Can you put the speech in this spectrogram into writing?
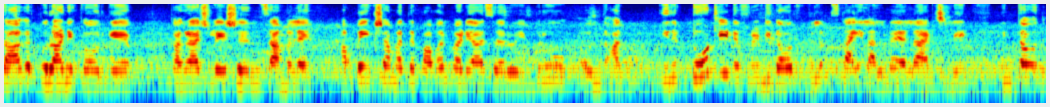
ಸಾಗರ್ ಪುರಾಣಿಕ್ ಅವ್ರಿಗೆ ಕಂಗ್ರ್ಯಾಚುಲೇಷನ್ಸ್ ಆಮೇಲೆ ಅಪೇಕ್ಷಾ ಮತ್ತು ಪವನ್ ವಡಿಯಾ ಸರ್ ಇಬ್ಬರು ಒಂದು ಇದು ಟೋಟ್ಲಿ ಡಿಫ್ರೆಂಟ್ ಇದು ಅವ್ರ ಫಿಲಮ್ ಸ್ಟೈಲ್ ಅಲ್ವೇ ಅಲ್ಲ ಆ್ಯಕ್ಚುಲಿ ಇಂಥ ಒಂದು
